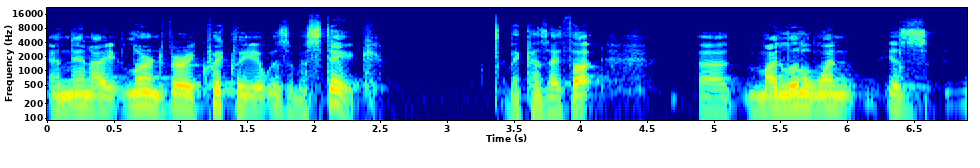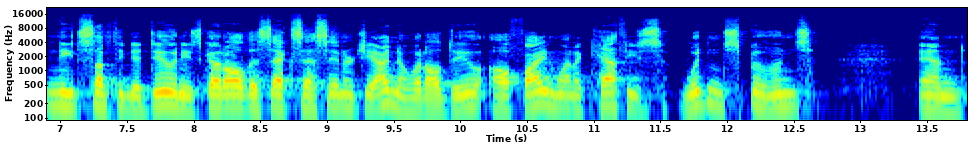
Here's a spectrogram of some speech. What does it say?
And then I learned very quickly it was a mistake because I thought uh, my little one is needs something to do and he's got all this excess energy. I know what I'll do. I'll find one of Kathy's wooden spoons and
